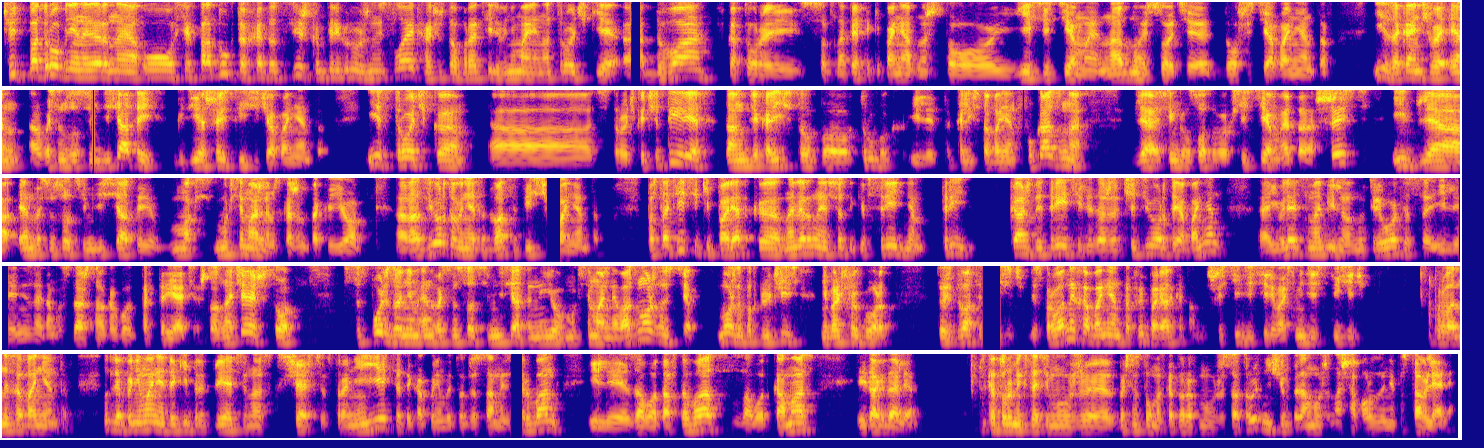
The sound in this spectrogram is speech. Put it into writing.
Чуть подробнее, наверное, о всех продуктах. Это слишком перегруженный слайд. Хочу, чтобы обратили внимание на строчки 2, э, в которой, собственно, опять-таки понятно, что есть системы на одной соте до 6 абонентов. И заканчивая N870, где 6000 абонентов. И строчка, э, строчка 4, там, где количество э, трубок или количество абонентов указано, для синглсотовых систем это 6, и для N870 в максимальном, скажем так, ее развертывании это 20 тысяч абонентов. По статистике порядка, наверное, все-таки в среднем 3, каждый третий или даже четвертый абонент э, является мобильным внутри офиса или, не знаю, там, государственного какого-то предприятия, что означает, что с использованием N870 на ее максимальной возможности можно подключить небольшой город. То есть 20 тысяч беспроводных абонентов и порядка там, 60 или 80 тысяч проводных абонентов. Ну, для понимания, такие предприятия у нас, к счастью, в стране есть. Это какой-нибудь тот же самый Сбербанк или завод АвтоВАЗ, завод КАМАЗ и так далее с которыми, кстати, мы уже, с большинством из которых мы уже сотрудничаем, потому что наше оборудование поставляли.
